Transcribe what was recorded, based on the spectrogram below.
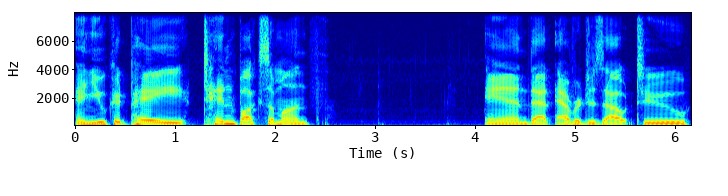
and you could pay 10 bucks a month and that averages out to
